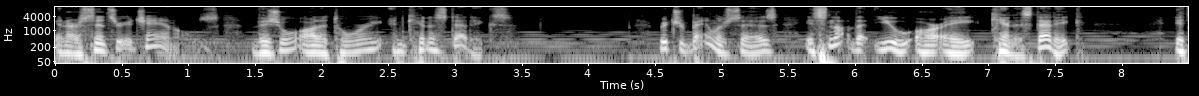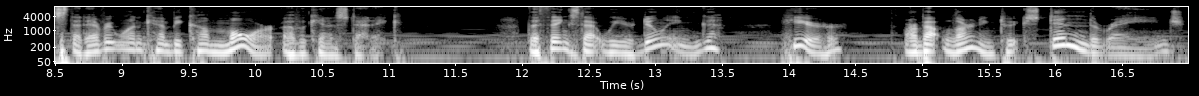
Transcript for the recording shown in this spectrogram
in our sensory channels visual, auditory, and kinesthetics. Richard Bandler says it's not that you are a kinesthetic, it's that everyone can become more of a kinesthetic. The things that we are doing here are about learning to extend the range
